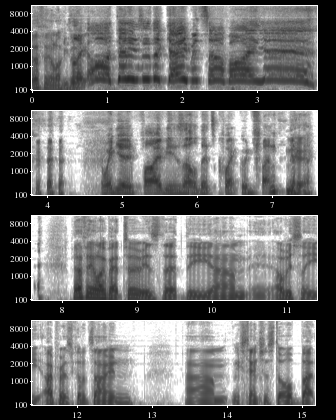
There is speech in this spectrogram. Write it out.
The other thing I like He's about like, "Oh, daddy's in the game, and so am I!" Yeah. when you're five years old, that's quite good fun. yeah. The other thing I like about it too is that the um, obviously Opera's got its own um, extension store, but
